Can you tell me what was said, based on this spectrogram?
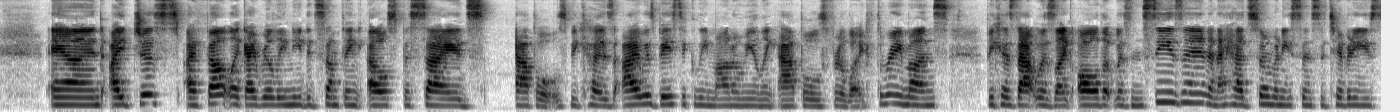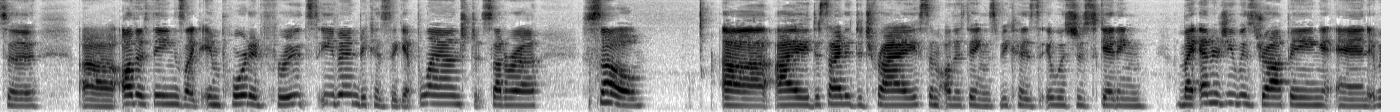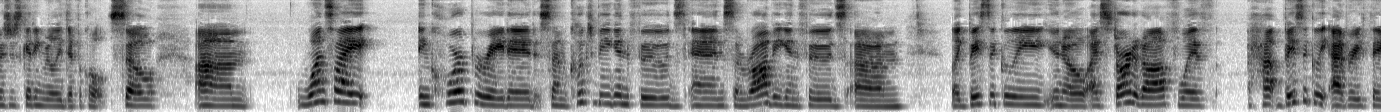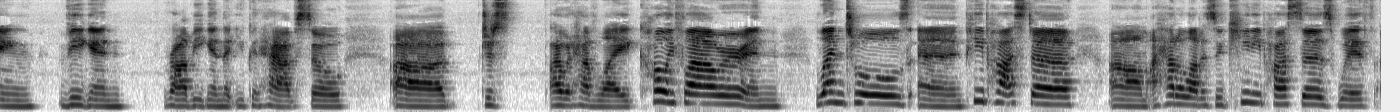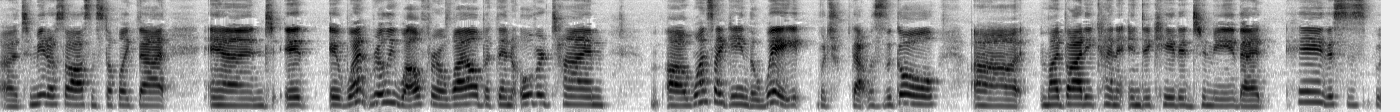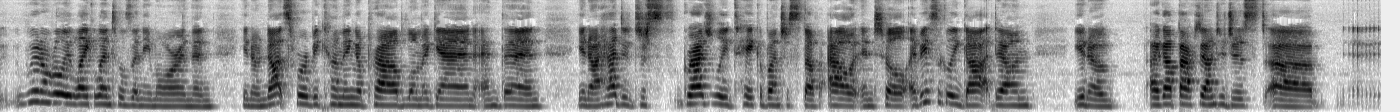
and I just, I felt like I really needed something else besides apples because I was basically monomealing apples for like three months because that was like all that was in season and I had so many sensitivities to uh, other things like imported fruits even because they get blanched etc so uh, I decided to try some other things because it was just getting my energy was dropping and it was just getting really difficult so um, once I incorporated some cooked vegan foods and some raw vegan foods. Um, like basically, you know, I started off with basically everything vegan, raw vegan that you could have. So uh, just I would have like cauliflower and lentils and pea pasta. Um, I had a lot of zucchini pastas with uh, tomato sauce and stuff like that, and it it went really well for a while. But then over time, uh, once I gained the weight, which that was the goal, uh, my body kind of indicated to me that hey, this is we don't really like lentils anymore, and then you know nuts were becoming a problem again, and then you know I had to just gradually take a bunch of stuff out until I basically got down, you know, I got back down to just uh,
